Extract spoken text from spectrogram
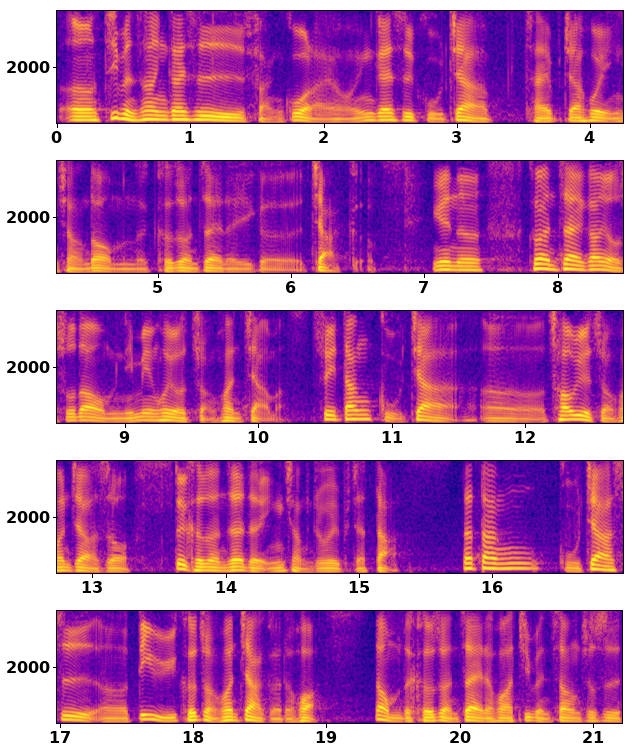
呃，基本上应该是反过来哦，应该是股价才比较会影响到我们的可转债的一个价格，因为呢，可转债刚有说到我们里面会有转换价嘛，所以当股价呃超越转换价的时候，对可转债的影响就会比较大。那当股价是呃低于可转换价格的话，那我们的可转债的话，基本上就是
